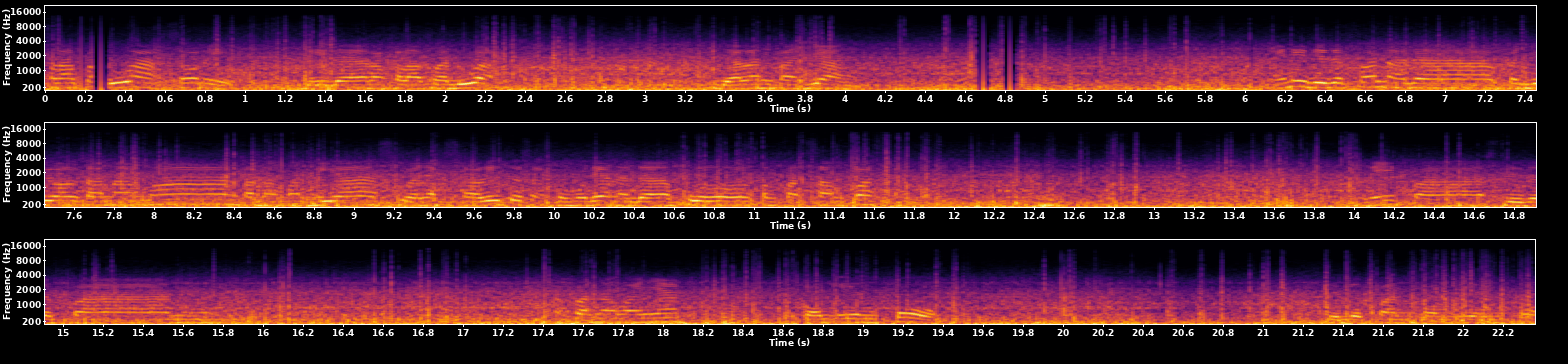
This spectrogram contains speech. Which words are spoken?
Kelapa 2 sorry. Di daerah Kelapa 2 jalan panjang. Ini di depan ada penjual tanaman tanaman hias banyak sekali. Terus kemudian ada pool tempat sampah. Ini pas di depan apa namanya kominfo. Di depan kominfo.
